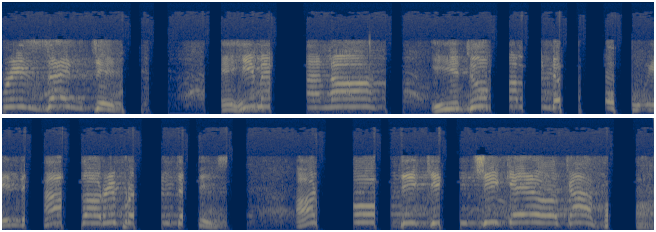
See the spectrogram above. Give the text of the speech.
presented, Ehimano Idubamando, in the House of Representatives, Honorable Dikin Chike Okafor,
